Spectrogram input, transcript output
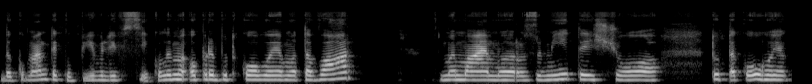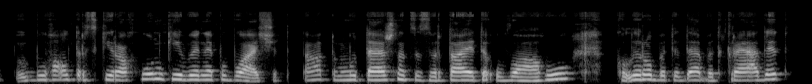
документи купівлі всі. Коли ми оприбутковуємо товар, ми маємо розуміти, що тут такого, як бухгалтерські рахунки, ви не побачите. Та? Тому теж на це звертаєте увагу, коли робите дебет-кредит.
